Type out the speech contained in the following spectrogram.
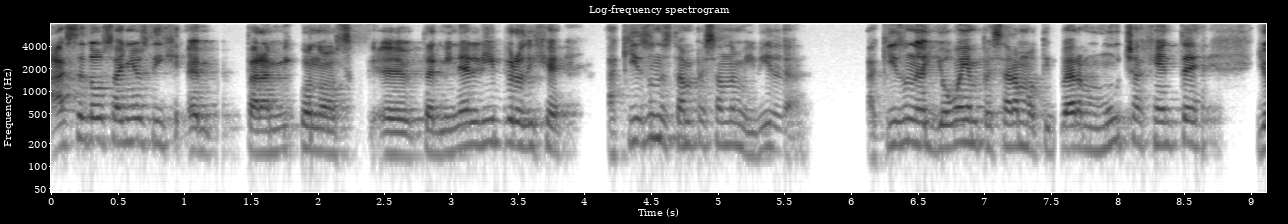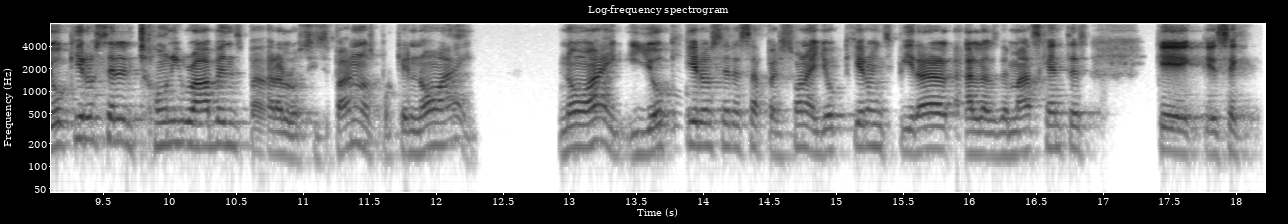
hace dos años dije, em, para mí, cuando eh, terminé el libro, dije, aquí es donde está empezando mi vida. Aquí es donde yo voy a empezar a motivar a mucha gente. Yo quiero ser el Tony Robbins para los hispanos, porque no hay, no hay. Y yo quiero ser esa persona. Yo quiero inspirar a las demás gentes que, que, se,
